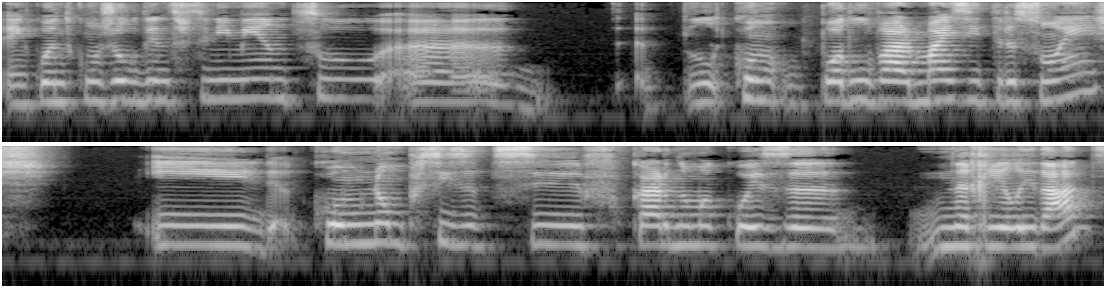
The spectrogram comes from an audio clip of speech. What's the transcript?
Enquanto que um jogo de entretenimento uh, com, pode levar mais iterações e como não precisa de se focar numa coisa na realidade,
